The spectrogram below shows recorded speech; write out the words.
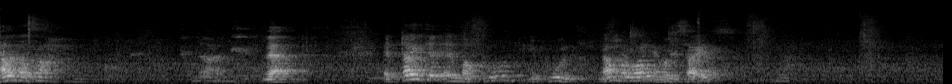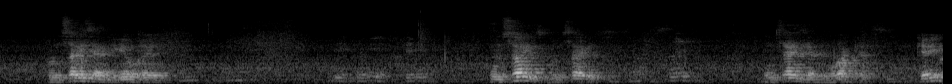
هل ده صح؟ لا. ال title المفروض يكون number 1 concise concise يعني إيه يا ولاد؟ concise concise concise يعني مركز. okay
